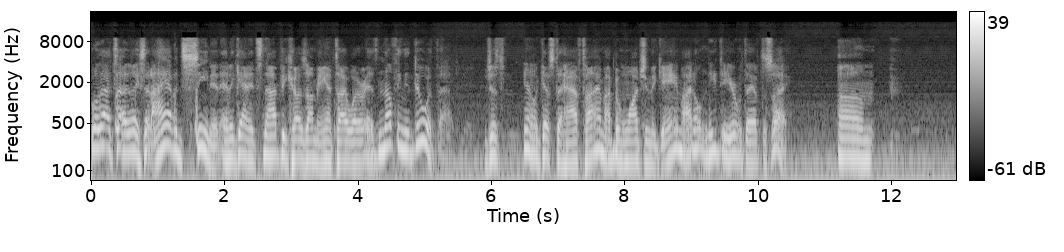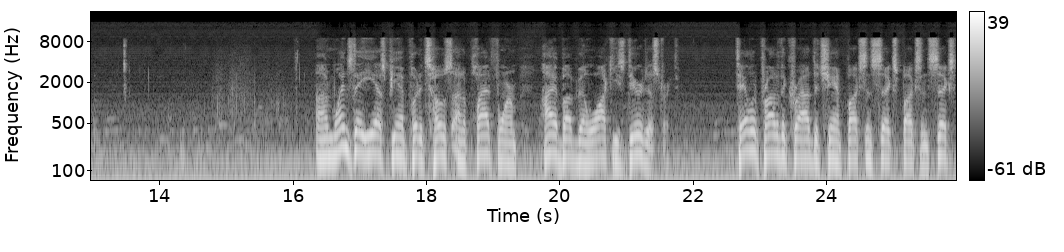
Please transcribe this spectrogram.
Well, that's like I said. I haven't seen it, and again, it's not because I'm anti whatever. It has nothing to do with that. Just you know, it gets to halftime. I've been watching the game. I don't need to hear what they have to say. Um, on Wednesday, ESPN put its host on a platform high above Milwaukee's Deer District. Taylor prodded the crowd to chant Bucks and six, Bucks and six,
